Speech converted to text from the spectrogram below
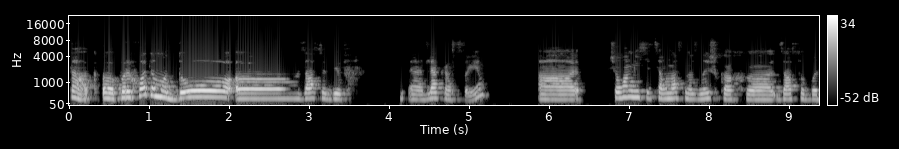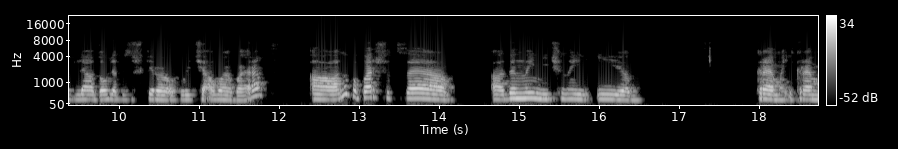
Так, е, переходимо до е, засобів е, для краси. Цього місяця у нас на знижках засоби для догляду за шкірою обличчя Vera. Ну, по-перше, це денний, нічний і креми, і крем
